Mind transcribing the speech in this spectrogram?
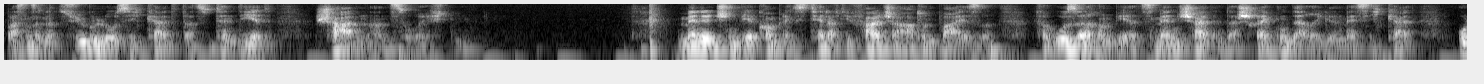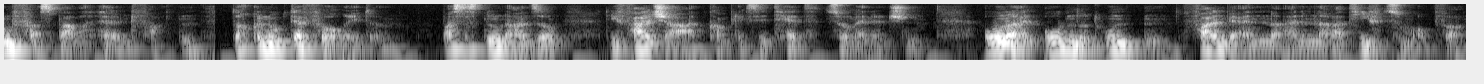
was in seiner Zügellosigkeit dazu tendiert, Schaden anzurichten. Managen wir Komplexität auf die falsche Art und Weise, verursachen wir als Menschheit in erschreckender Regelmäßigkeit unfassbare Höllenfahrten. Doch genug der Vorrede. Was ist nun also die falsche Art, Komplexität zu managen? Ohne ein Oben und Unten fallen wir einem Narrativ zum Opfer,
